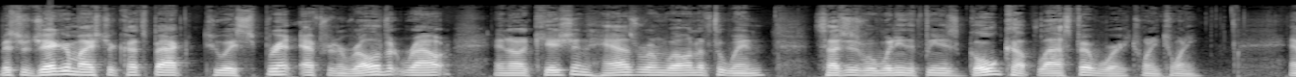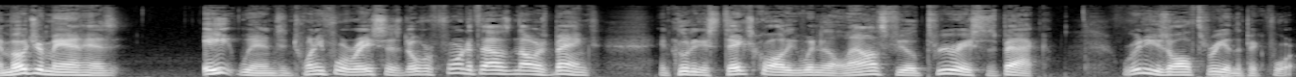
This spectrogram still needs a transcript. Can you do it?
Mr. Jägermeister cuts back to a sprint after an irrelevant route and on occasion has run well enough to win, such as when winning the Phoenix Gold Cup last February 2020. And Mojo Man has eight wins in 24 races and over $400,000 banked, including a stakes quality win in allowance field three races back. We're going to use all three in the pick four.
